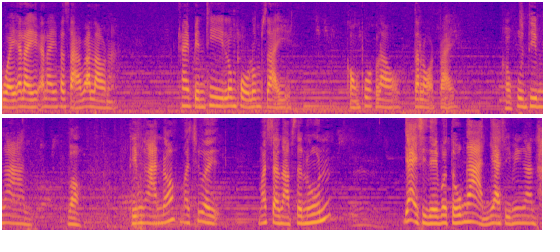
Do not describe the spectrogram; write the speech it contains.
ป่วยอะไรอะไรภาษาว่าเรานะ่ะ ให้เป็นที่ร่มโพล่มไทรของพวกเราตลอดไป ขอบคุณทีมงานบอก ทีมงานเนาะมาช่วยมาสนับสนุนยายสิได้บ่โตงานยายสิมีงานท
